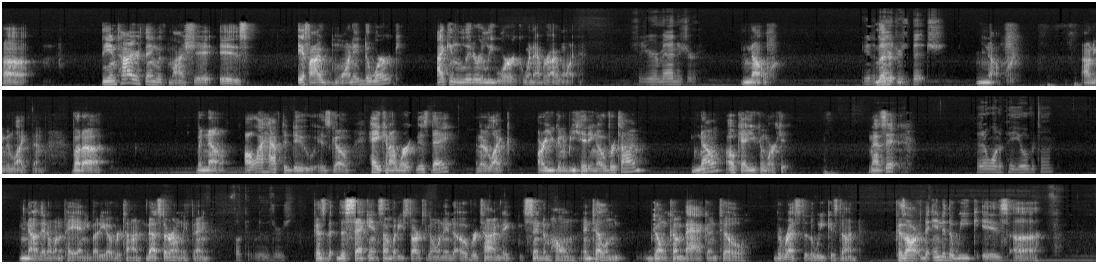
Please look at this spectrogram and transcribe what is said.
Uh, the entire thing with my shit is if I wanted to work, I can literally work whenever I want. So you're a manager. No, You're the Liter- manager's bitch. no. I don't even like them. But uh but no. All I have to do is go, "Hey, can I work this day?" And they're like, "Are you going to be hitting overtime?" No. Okay, you can work it. And that's it. They don't want to pay you overtime. No, they don't want to pay anybody overtime. That's their only thing. Fucking losers. Because the, the second somebody starts going into overtime, they send them home and tell them don't come back until the rest of the week is done. Because our the end of the week is uh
